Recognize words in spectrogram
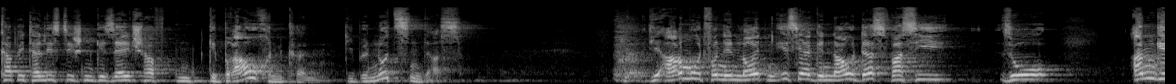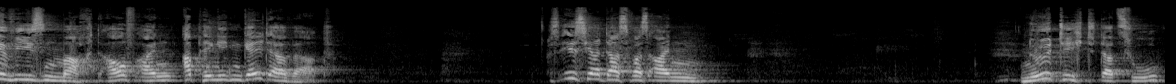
kapitalistischen Gesellschaften gebrauchen können. Die benutzen das. Die Armut von den Leuten ist ja genau das, was sie so angewiesen macht auf einen abhängigen Gelderwerb. Es ist ja das, was einen nötigt dazu,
